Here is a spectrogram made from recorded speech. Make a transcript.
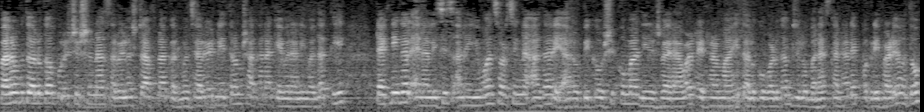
પાલનપુર તાલુકા પોલીસ સ્ટેશનના સર્વેલન્સ સ્ટાફના કર્મચારીઓએ નેત્રમ શાખાના કેમેરાની મદદથી ટેકનિકલ એનાલિસિસ અને હ્યુમન સોર્સિંગના આધારે આરોપી કૌશિક કુમાર દિનેશભાઈ રાવળ, રહેઠાણ માહી તાલુકો વડગામ જિલ્લો બનાસકાંઠાને પકડી પાડ્યો હતો.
